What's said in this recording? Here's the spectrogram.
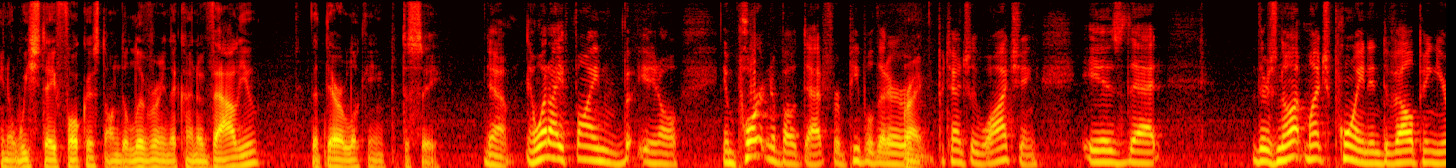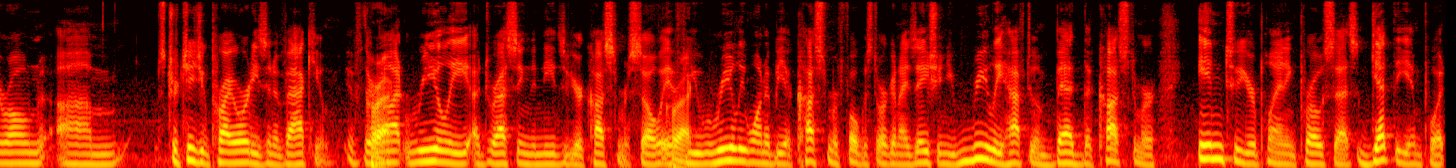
you know, we stay focused on delivering the kind of value that they're looking to see. Yeah, and what I find you know important about that for people that are right. potentially watching is that there's not much point in developing your own um, strategic priorities in a vacuum if they're Correct. not really addressing the needs of your customers. So if Correct. you really want to be a customer focused organization, you really have to embed the customer into your planning process, get the input.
